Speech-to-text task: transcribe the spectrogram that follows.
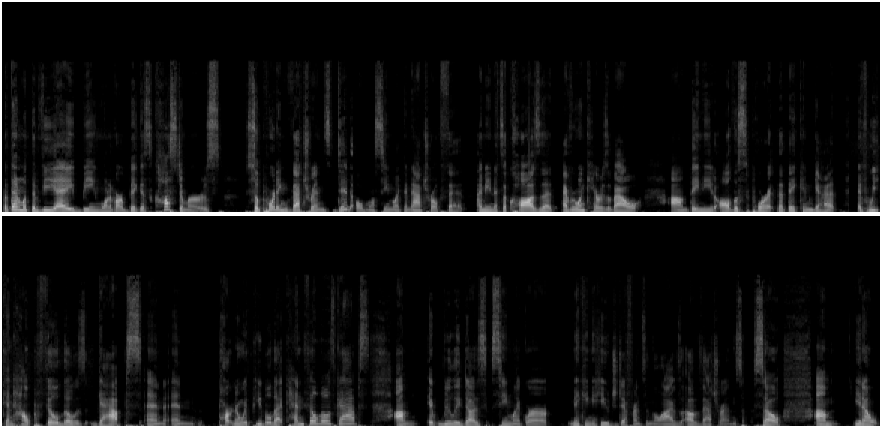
But then with the VA being one of our biggest customers, supporting veterans did almost seem like a natural fit. I mean, it's a cause that everyone cares about. Um, they need all the support that they can get. If we can help fill those gaps and and partner with people that can fill those gaps, um, it really does seem like we're making a huge difference in the lives of veterans. So, um, you know,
